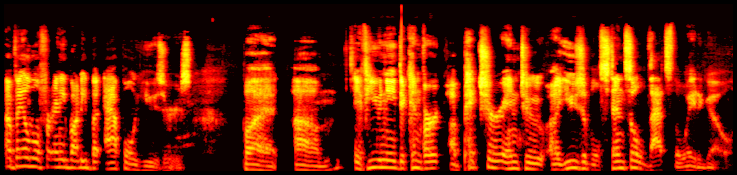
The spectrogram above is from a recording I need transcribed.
available for anybody but Apple users. But um, if you need to convert a picture into a usable stencil, that's the way to go.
